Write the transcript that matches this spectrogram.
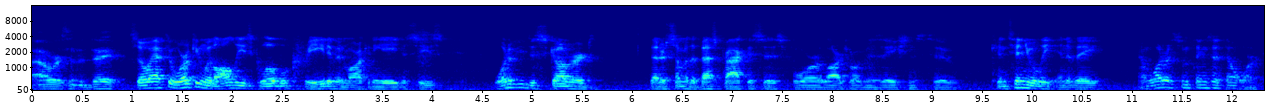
hours in a day. So after working with all these global creative and marketing agencies, what have you discovered that are some of the best practices for large organizations to continually innovate? And what are some things that don't work?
